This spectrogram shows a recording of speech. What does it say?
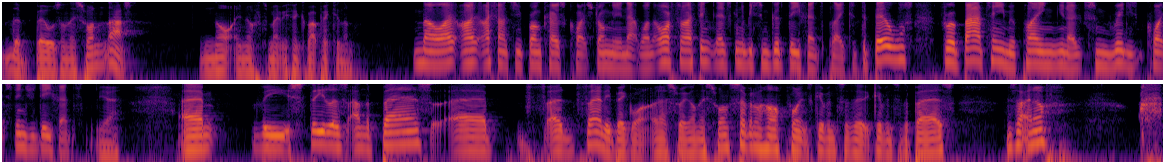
the Bills on this one. That's not enough to make me think about picking them. No, I, I, I fancy Broncos quite strongly in that one. Or I think there's going to be some good defense play because the Bills, for a bad team, are playing you know some really quite stingy defense. Yeah. Um, the Steelers and the Bears, uh, a fairly big one uh, swing on this one. Seven and a half points given to the given to the Bears. Is that enough?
